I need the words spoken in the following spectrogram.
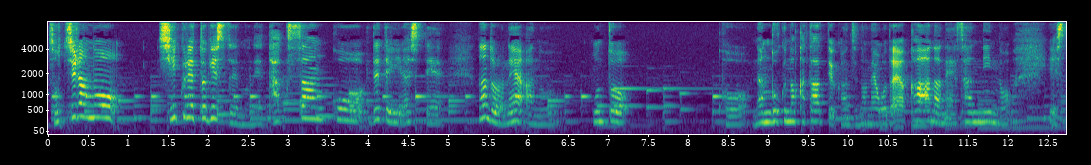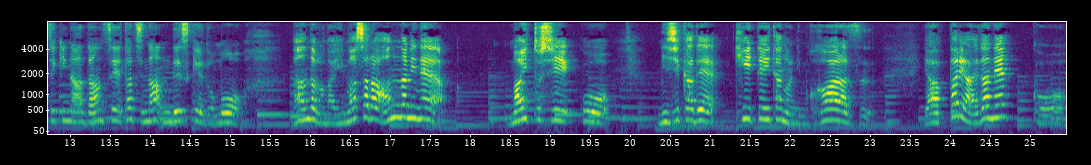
そちらのシークレットゲストでもねたくさんこう出ていらしてなんだろうねあの本当こう南国の方っていう感じのね穏やかなね3人のえー素敵な男性たちなんですけれどもなんだろうな今更あんなにね毎年こう身近で聞いていたのにもかかわらずやっぱりあれだねこ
